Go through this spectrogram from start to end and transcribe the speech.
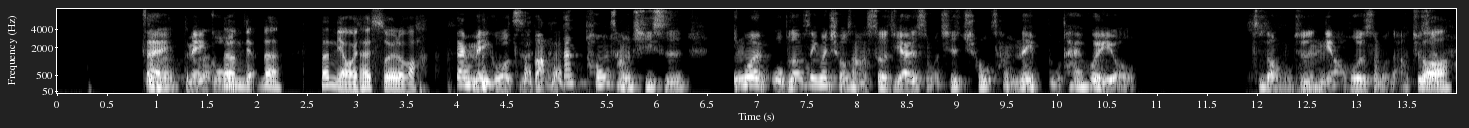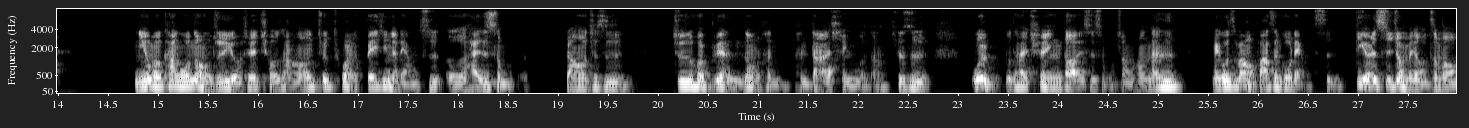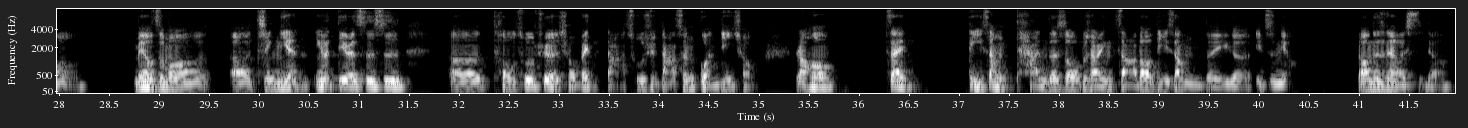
在美国，那鸟那那鸟也太衰了吧？在美国职棒，但通常其实因为我不知道是因为球场的设计还是什么，其实球场内不太会有这种就是，鸟或者什么的啊，就是啊，你有没有看过那种就是有些球场然后就突然飞进了两只鹅还是什么的，然后就是就是会变那种很很大的新闻啊，就是我也不太确定到底是什么状况，但是美国职棒有发生过两次，第二次就没有这么没有这么呃惊艳，因为第二次是呃投出去的球被打出去，打成滚地球，然后在地上弹的时候不小心砸到地上的一个一只鸟，然后那只鸟也死掉了。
